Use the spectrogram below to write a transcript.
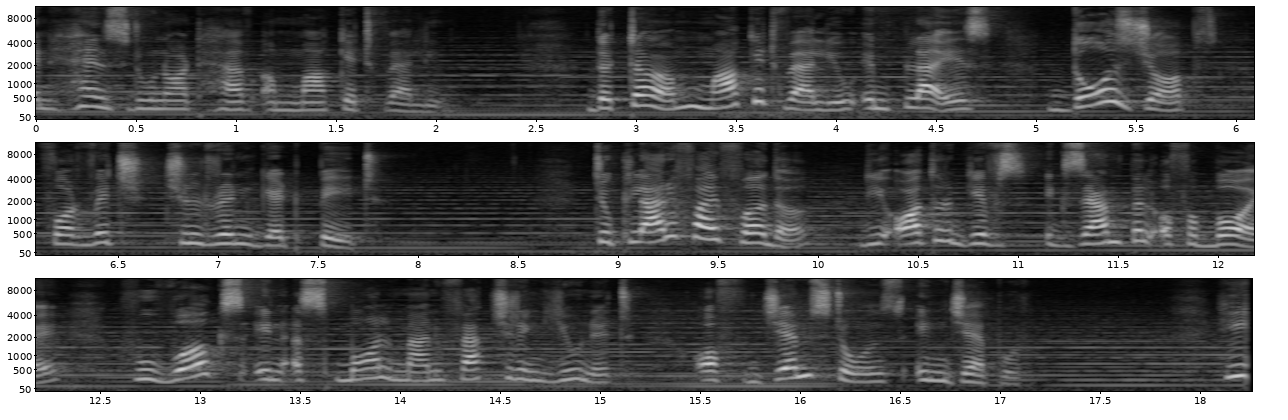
and hence do not have a market value. The term market value implies those jobs for which children get paid. To clarify further, the author gives example of a boy who works in a small manufacturing unit of gemstones in Jaipur. He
